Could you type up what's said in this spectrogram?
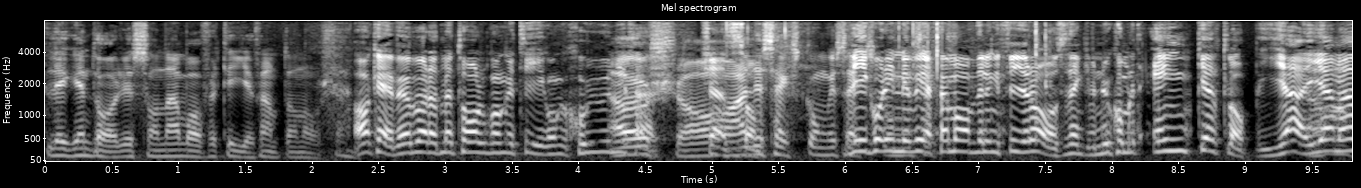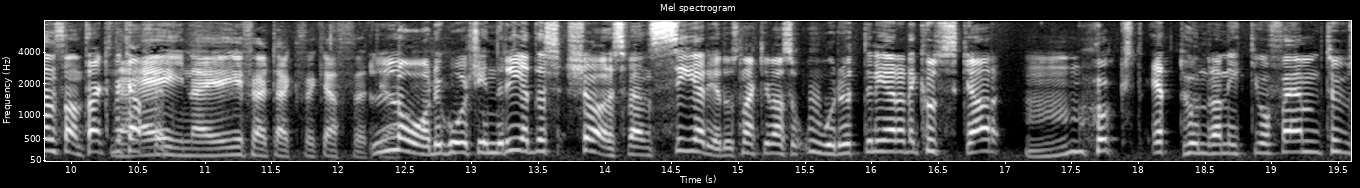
legendariskt som den var för 10-15 år sedan. Okej, vi har börjat med 12 gånger 10 gånger 7 ungefär. Usch, ja, känns som. 6 gånger 6 Vi går in i gånger sex. V5 avdelning 4 och så tänker vi nu kommer ett enkelt lopp. Jajamensan, tack för Nej, kaffet. nej, ungefär tack för kaffet. Ja. Ladugårdsinredes körsvensk-serie. Då snackar vi alltså orutinerade kuskar. Mm. Högst 195 000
